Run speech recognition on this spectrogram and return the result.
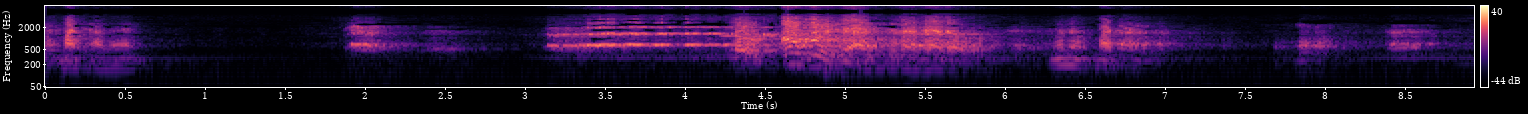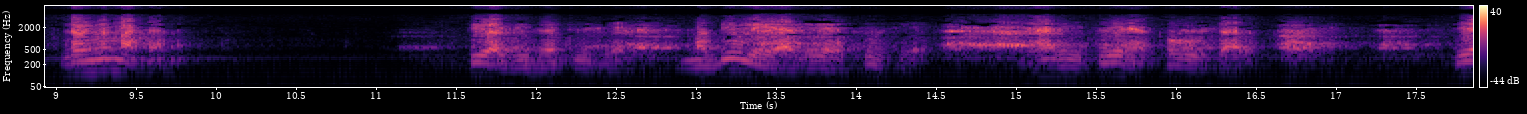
ဒါမှတ်ထားလိုက်ဟုတ်ပုဂ္ဂိုလ်စားဆိုတာကတော့မင်းတို့မှတ်ထား လုံညမှတ်တယ်ပြီးတော့ဒီလိုသူရမပြုတ်လေရသေးတဲ့သူ့စီဒါဒီတွေးတယ်ပုဂ္ဂိုလ်စားပြရ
